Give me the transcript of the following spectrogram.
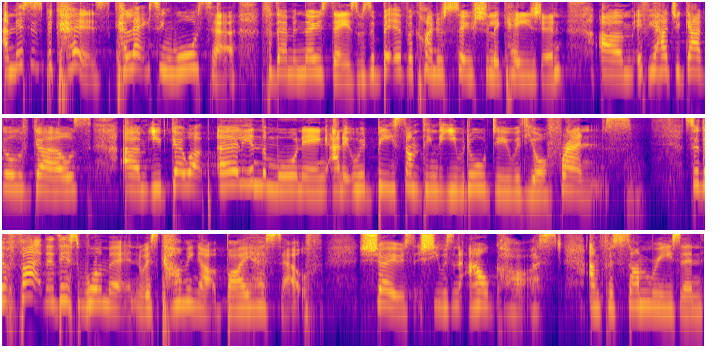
And this is because collecting water for them in those days was a bit of a kind of social occasion. Um, if you had your gaggle of girls, um, you'd go up early in the morning and it would be something that you would all do with your friends. So the fact that this woman was coming up by herself shows that she was an outcast and for some reason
